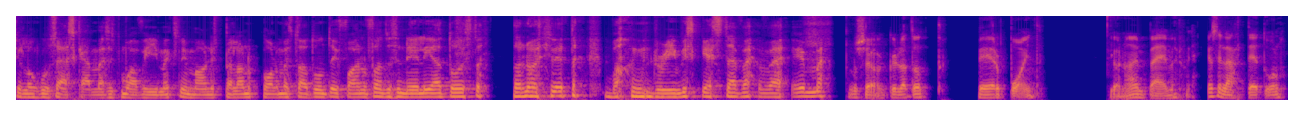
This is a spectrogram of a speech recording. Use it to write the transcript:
Silloin kun sä skämmäsit mua viimeksi, niin mä oon nyt pelannut 300 tuntia Final Fantasy 14. Sanoisin, että Bang Dreams kestää vähän vähemmän. No se on kyllä totta. Fair point. Jonain päivänä. Ehkä se lähtee tuolla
